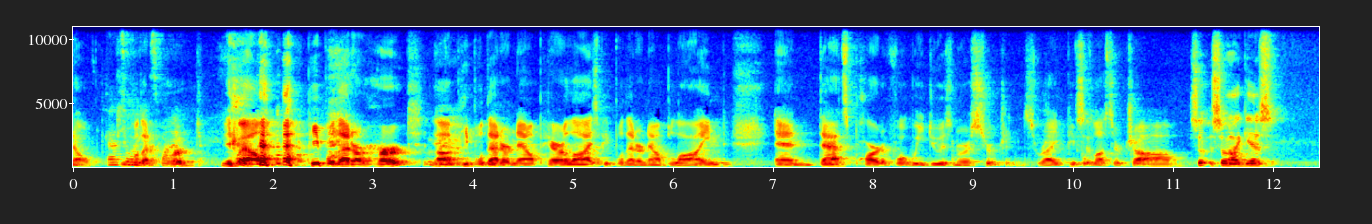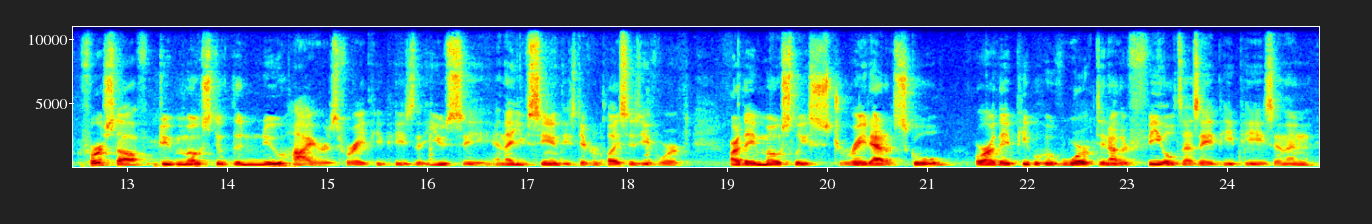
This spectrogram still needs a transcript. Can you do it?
know, That's people that are fine. hurt. Well, people that are hurt, uh, people that are now paralyzed, people that are now blind, and that's part of what we do as neurosurgeons, right? People So- have lost their job. So, so I guess first off, do most of the new hires for APPs that you see and that you've seen at these different places you've worked, are they mostly straight out of school, or are they people who've worked in other fields as APPs and then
